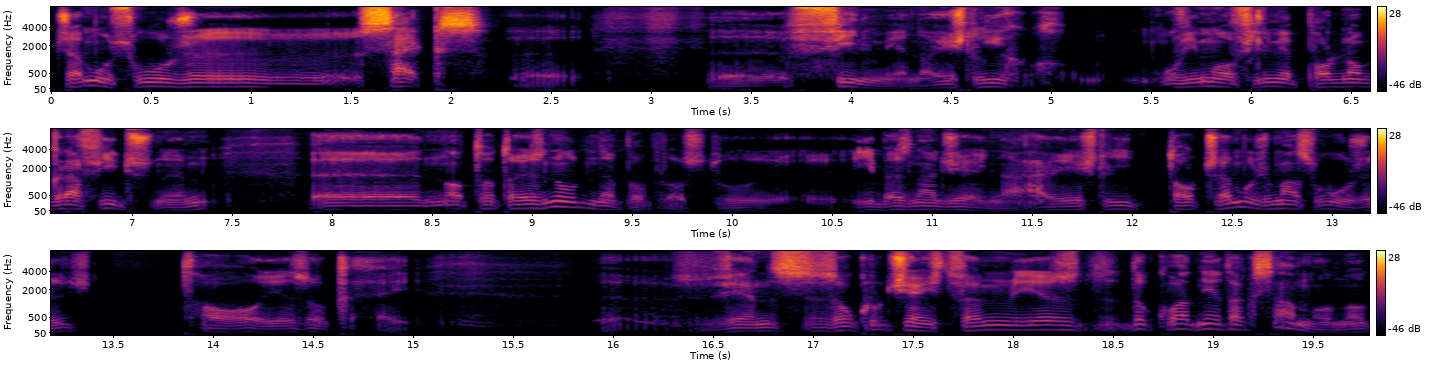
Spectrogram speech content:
czemu służy seks e, w filmie. No, jeśli mówimy o filmie pornograficznym, e, no to to jest nudne po prostu i beznadziejne. A jeśli to czemuś ma służyć, to jest okej. E, Więc z okrucieństwem jest dokładnie tak samo. No,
